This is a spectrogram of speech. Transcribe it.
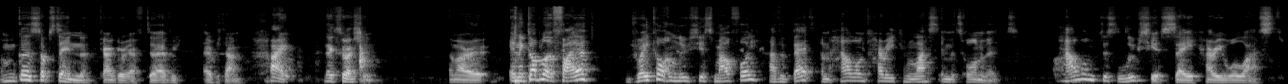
I'm going to stop saying the category after every every time. All right, next question, Amari. In a Goblet of Fire, Draco and Lucius Malfoy have a bet on how long Harry can last in the tournament. How long does Lucius say Harry will last?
